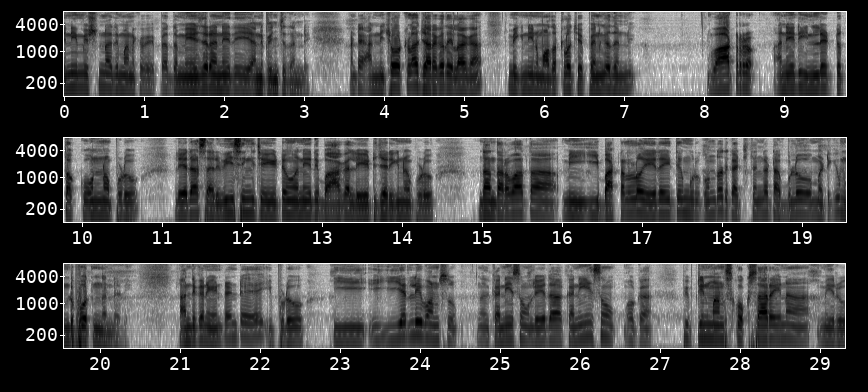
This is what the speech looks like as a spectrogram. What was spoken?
ఎనీ మిషన్ అది మనకి పెద్ద మేజర్ అనేది అనిపించదండి. అంటే అన్ని చోట్ల జరగదు ఇలాగా. మీకు నేను మొదట్లో చెప్పాను కదండి. వాటర్ అనేది ఇన్లెట్ తక్కువ ఉన్నప్పుడు లేదా సర్వీసింగ్ చేయటం అనేది బాగా లేట్ జరిగినప్పుడు దాని తర్వాత మీ ఈ బట్టల్లో ఏదైతే మురుకుందో అది ఖచ్చితంగా టబ్బులో మట్టికి ఉండిపోతుందండి అది. అందుకని ఏంటంటే ఇప్పుడు ఈ ఇయర్లీ వన్స్ కనీసం లేదా కనీసం ఒక ఫిఫ్టీన్ మంత్స్కి ఒకసారైనా మీరు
